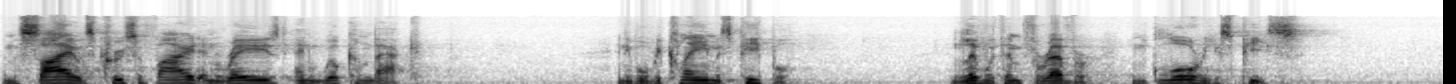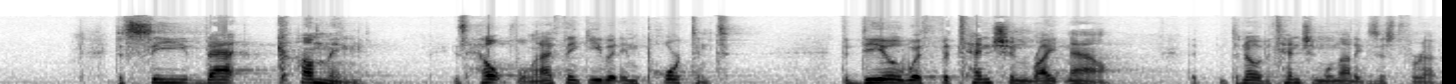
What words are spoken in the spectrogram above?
The Messiah was crucified and raised and will come back. And He will reclaim His people and live with them forever in glorious peace. To see that coming is helpful and I think even important to deal with the tension right now, to know the tension will not exist forever.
